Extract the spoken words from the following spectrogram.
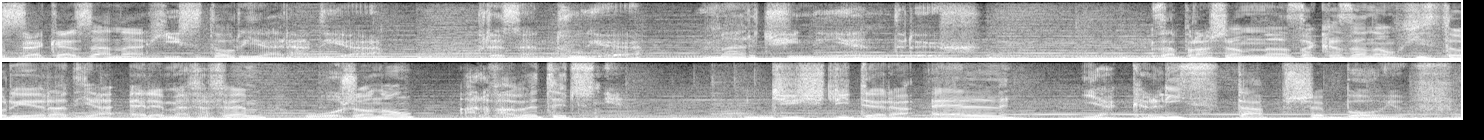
Zakazana historia radia prezentuje Marcin Jędrych. Zapraszam na zakazaną historię radia RMFFM ułożoną alfabetycznie. Dziś litera L jak lista przebojów.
